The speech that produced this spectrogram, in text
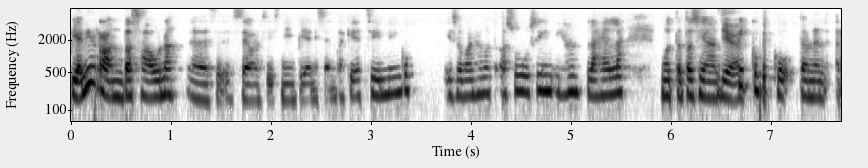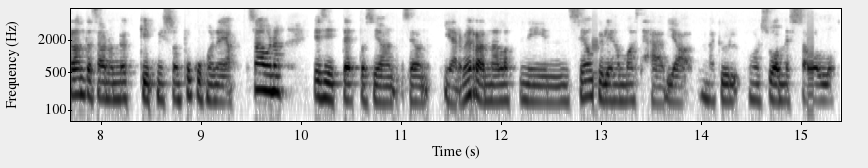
pieni rantasauna, se, se on siis niin pieni sen takia, että siinä niinku isovanhemmat asuu siinä ihan lähellä, mutta tosiaan Joo. pikku pikku tämmöinen rantasaunamökki, missä on pukuhuone ja sauna, ja sitten tosiaan se on järven rannalla, niin se on kyllä ihan must have, ja mä kyllä olen Suomessa ollut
